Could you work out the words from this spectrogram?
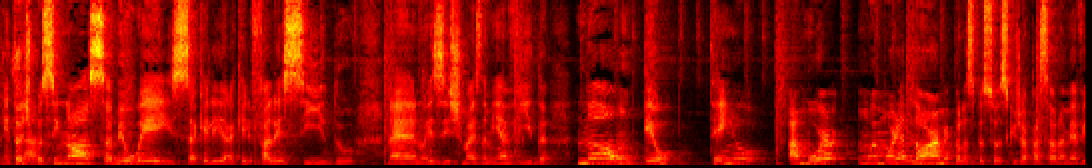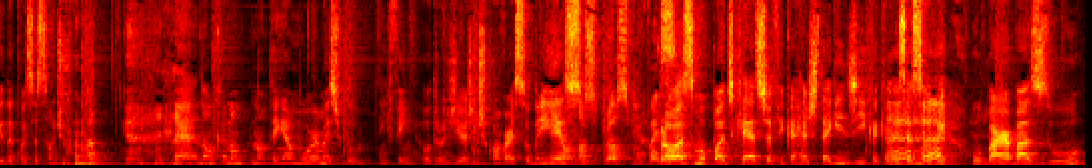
Então, Exato. tipo assim, nossa, meu ex, aquele, aquele falecido, né, não existe mais na minha vida. Não, eu tenho amor, um amor enorme pelas pessoas que já passaram na minha vida, com exceção de uma, né? Não que eu não, não tenha amor, mas, tipo, enfim, outro dia a gente conversa sobre É, isso. o nosso próximo vai Próximo podcast já fica a hashtag dica, que vai ser sobre o Barba Azul,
